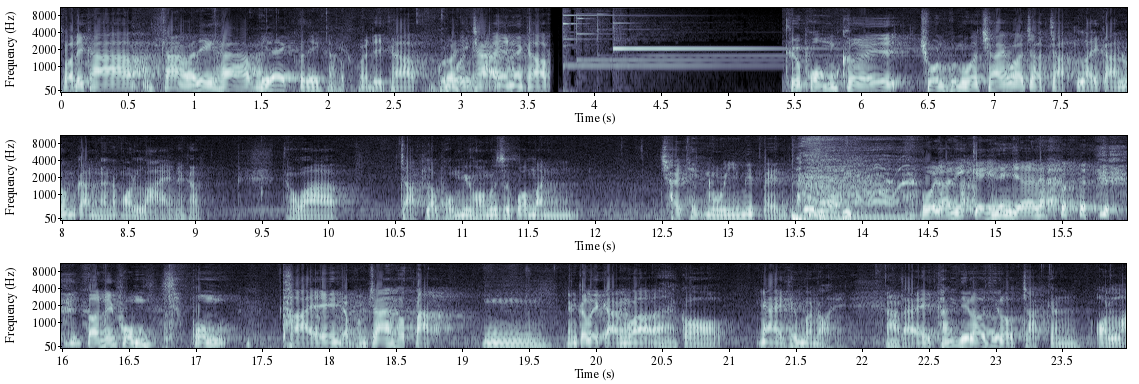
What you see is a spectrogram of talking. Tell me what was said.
สวัสดีครับอ่าสวัสดีครับ พี่เล็กสวัสดีครับสวัสดีครับ คุณสวัพ่สอดีครับชัยนะครับ คือผมเคยชวนคุณพ่อชัยว่าจะจัดรายการร่วมกันทางออนไลน์นะครับ แต่ว่าจัดแล้วผมมีความรู้สึกว่ามันใช้เทคโนโลยีไม่เป็นโอ้ยตอนนี้เก่งขึ้นเยอะแล้วตอนนี้ผมผมถ่ายเองแต่ผมจ้างเขาตัดอืมมันก็เลยกลายเป็นว่าอ่าก็ ง่ายขึ้นมาหน่อยครับแต่ไอ้ครั้งที่แล้วที่เราจัดกันออนไล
